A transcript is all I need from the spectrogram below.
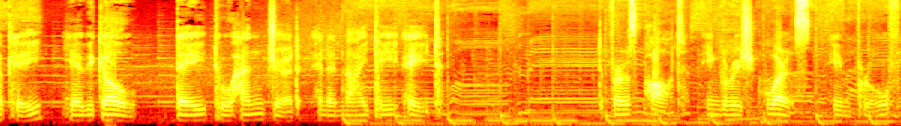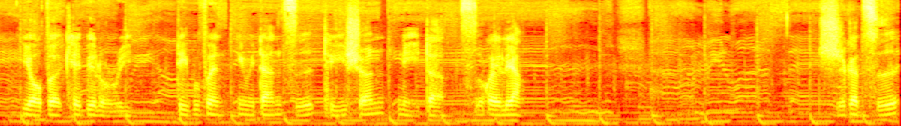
Okay, here we go. Day 298. The first part English words improve your vocabulary. 第一部分英语单词提升你的词汇量。十个词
